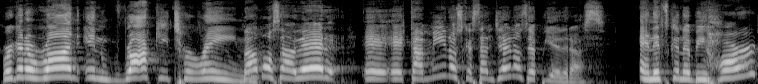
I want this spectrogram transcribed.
We're going to run in rocky terrain. Vamos a ver eh, eh, caminos que están llenos de piedras. And it's going to be hard,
